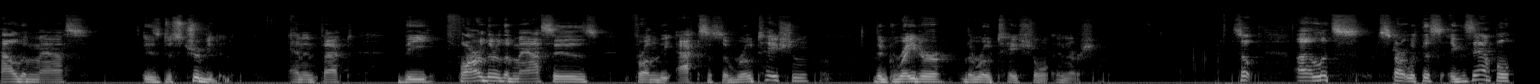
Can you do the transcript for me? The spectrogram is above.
how the mass is distributed. And in fact, the farther the mass is from the axis of rotation, the greater the rotational inertia. So uh, let's start with this example.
